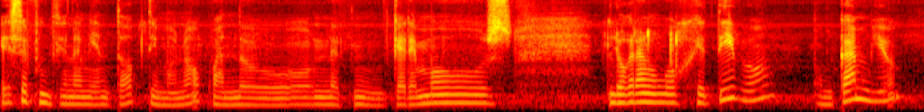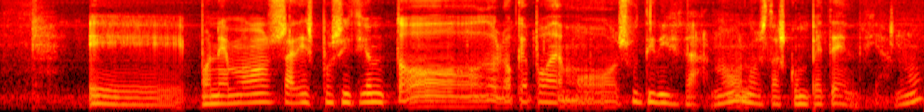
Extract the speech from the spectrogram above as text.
ese funcionamiento óptimo, ¿no? Cuando queremos lograr un objetivo, un cambio, eh, ponemos a disposición todo lo que podemos utilizar, ¿no? nuestras competencias. ¿no?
